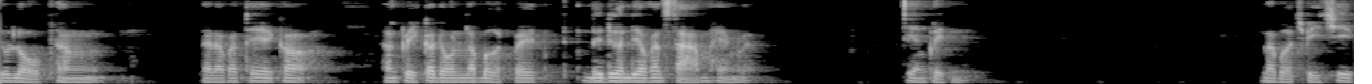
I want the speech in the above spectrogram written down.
ยุโรปทางแต่ละประเทศก็อังกฤษก็โดนระเบิดไปในเดือนเดียวกันสามแห่งแล้วที่อังกฤษ ระเบิดปีชีพ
